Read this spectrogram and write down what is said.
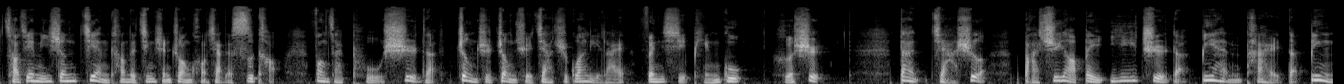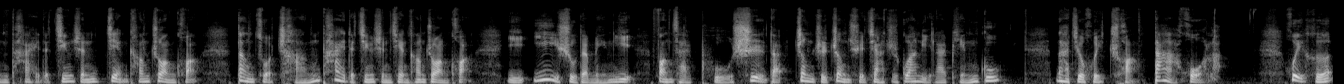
草间弥生健康的精神状况下的思考，放在普世的政治正确价值观里来分析评估合适。但假设把需要被医治的变态的病态的精神健康状况当作常态的精神健康状况，以艺术的名义放在普世的政治正确价值观里来评估，那就会闯大祸了。会和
